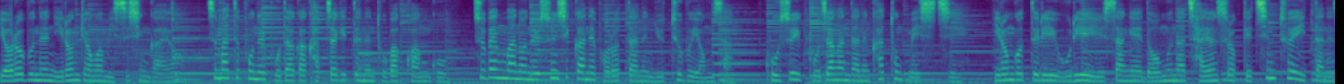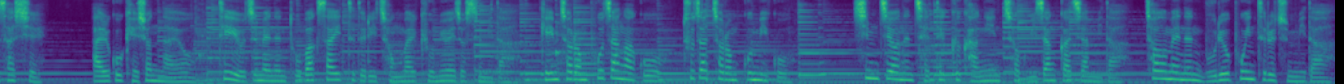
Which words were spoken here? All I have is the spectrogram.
여러분은 이런 경험 있으신가요? 스마트폰을 보다가 갑자기 뜨는 도박 광고, 수백만 원을 순식간에 벌었다는 유튜브 영상, 고수익 보장한다는 카톡 메시지, 이런 것들이 우리의 일상에 너무나 자연스럽게 침투해 있다는 사실 알고 계셨나요? 특히 요즘에는 도박 사이트들이 정말 교묘해졌습니다. 게임처럼 포장하고 투자처럼 꾸미고 심지어는 재테크 강의인 척 위장까지 합니다. 처음에는 무료 포인트를 줍니다.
